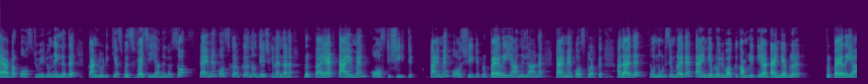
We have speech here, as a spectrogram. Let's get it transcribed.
ലേബർ കോസ്റ്റ് വരും എന്നുള്ളത് കണ്ടുപിടിക്കുക. സ്പെസിഫൈ ചെയ്യുക so time and cost clerk എന്ന് ഉദ്ദേശിക്കുന്നത് എന്താണ്? Prepare time and cost sheet time and cost sheet prepare ചെയ്യാന്നില്ലാണ് ടൈം ആൻഡ് കോസ്റ്റ് ക്ലർക്ക് അതായത് ഒന്നുകൂടി സിമ്പിൾ ആയിട്ട് ടൈം ടേബിൾ ഒരു വർക്ക് കംപ്ലീറ്റ് ചെയ്യാൻ ടൈം ടേബിൾ പ്രിപ്പയർ ചെയ്യുക.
